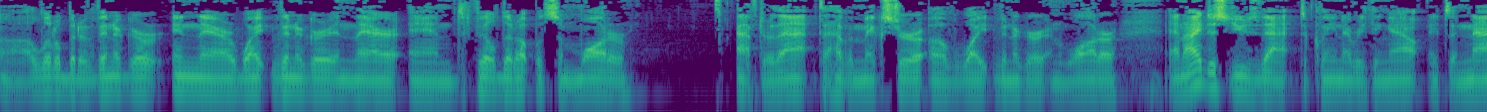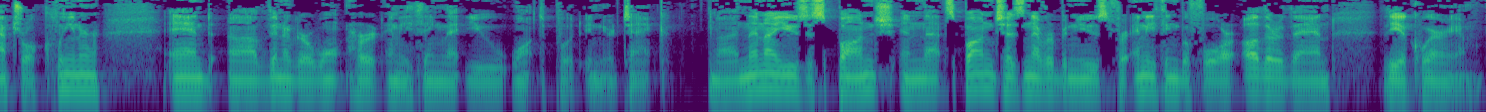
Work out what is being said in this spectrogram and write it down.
uh, a little bit of vinegar in there, white vinegar in there, and filled it up with some water after that to have a mixture of white vinegar and water. And I just use that to clean everything out. It's a natural cleaner, and uh, vinegar won't hurt anything that you want to put in your tank. Uh, and then I use a sponge, and that sponge has never been used for anything before other than the aquarium.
